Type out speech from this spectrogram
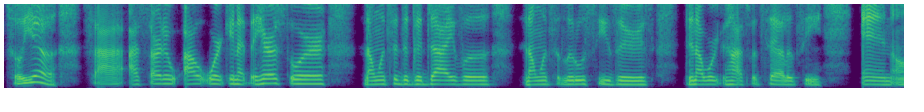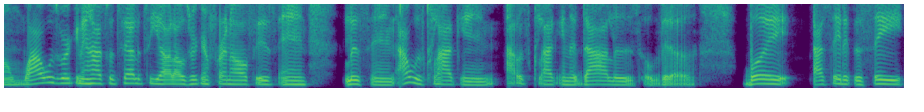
So yeah, so I, I, started out working at the hair store. Then I went to the Godiva. Then I went to Little Caesars. Then I worked in hospitality. And um, while I was working in hospitality, y'all, I was working front office. And listen, I was clocking, I was clocking the dollars over there. But I say that to say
